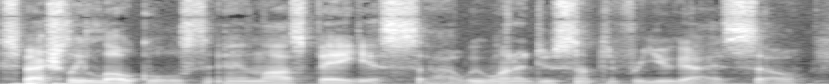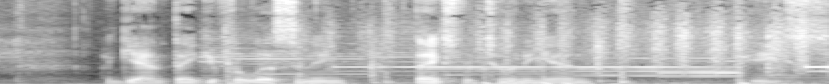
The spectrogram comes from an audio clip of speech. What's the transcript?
especially locals in Las Vegas. Uh, we want to do something for you guys. So, again, thank you for listening. Thanks for tuning in. Peace.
